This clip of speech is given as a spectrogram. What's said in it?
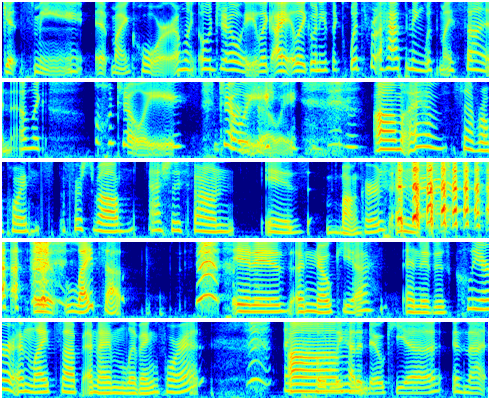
gets me at my core. I'm like, oh Joey, like I like when he's like, what's happening with my son? I'm like, oh Joey, Poor Joey. Joey. Um, I have several points. First of all, Ashley's phone is bonkers and it lights up. It is a Nokia and it is clear and lights up and I'm living for it. I totally had a Um, Nokia in that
